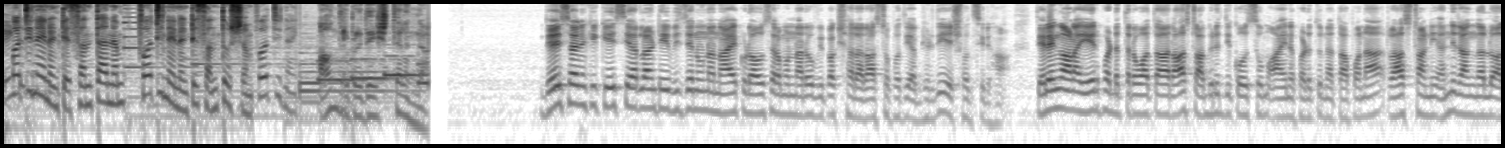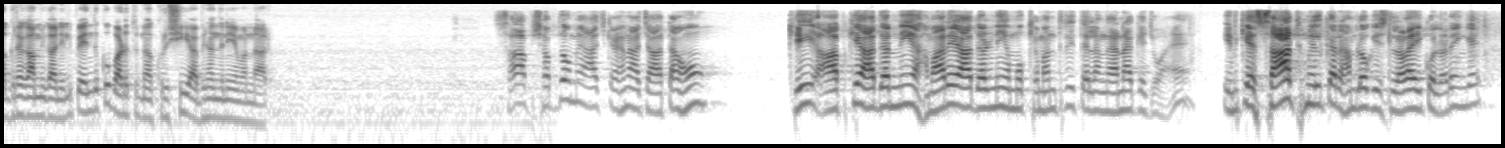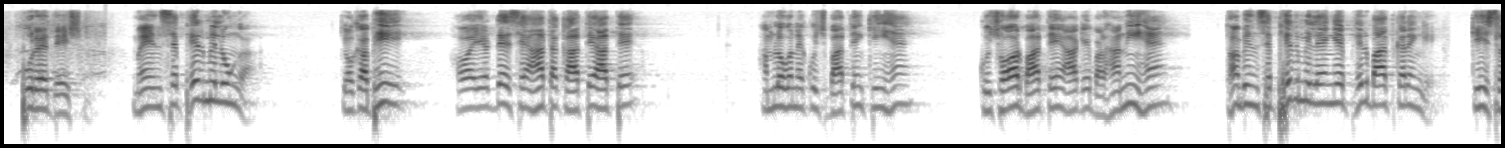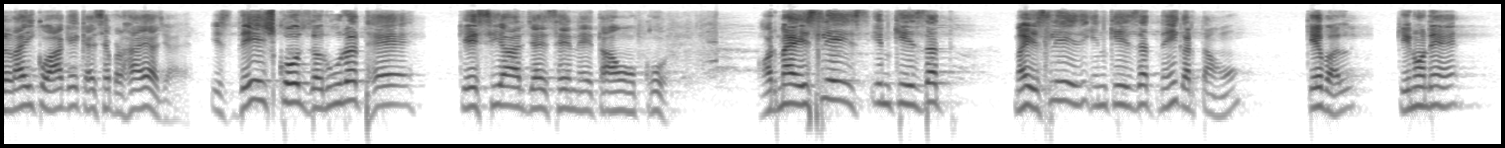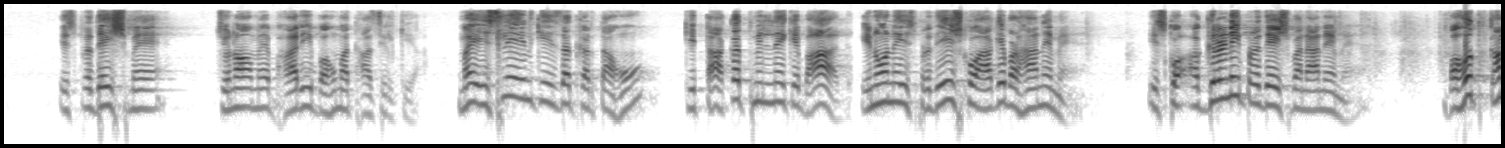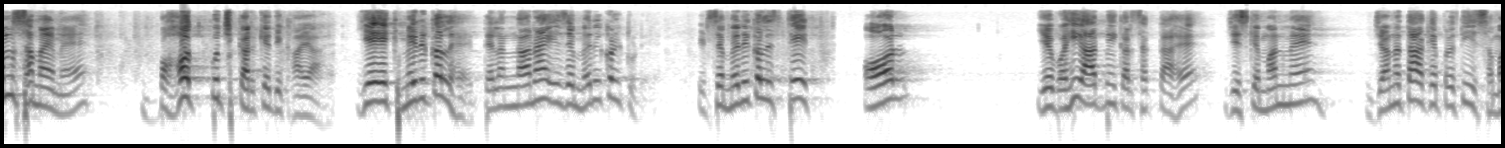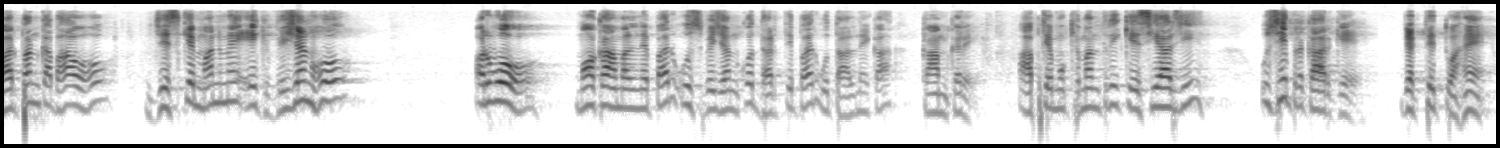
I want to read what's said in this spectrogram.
Forty nine అంటే సంతానం forty nine అంటే సంతోషం ఫార్టీ నైన్ ఆంధ్రప్రదేశ్ తెలంగాణ దేశానికి కేసీఆర్ లాంటి విజన్ ఉన్న నాయకుడు అవసరమన్నారు విపక్షాల రాష్ట్రపతి అభ్యర్థి యశ్వంత్ సిన్హా తెలంగాణ ఏర్పడ్డ తర్వాత రాష్ట్ర అభివృద్ధి కోసం ఆయన పడుతున్న తపన రాష్ట్రాన్ని అన్ని రంగాల్లో అగ్రగామిగా నిలిపేందుకు పడుతున్న కృషి అభినందనీయమన్నారు साफ शब्दों में आज कहना चाहता हूं कि आपके आदरणीय हमारे आदरणीय मुख्यमंत्री तेलंगाना के जो हैं इनके साथ मिलकर हम लोग इस लड़ाई को लड़ेंगे पूरे देश में। मैं इनसे फिर मिलूँगा क्योंकि अभी हवाई अड्डे से यहाँ तक आते आते हम लोगों ने कुछ बातें की हैं कुछ और बातें आगे बढ़ानी हैं तो हम इनसे फिर मिलेंगे फिर बात करेंगे कि इस लड़ाई को आगे कैसे बढ़ाया जाए। इस देश को ज़रूरत है केसीआर जैसे नेताओं को। और मैं इसलिए इस, इनकी इज़्ज़त मैं इसलिए इनकी इज़्ज़त नहीं करता हूँ केवल कि इन्होंने इस प्रदेश में चुनाव में भारी बहुमत हासिल किया। मैं इसलिए इनकी इज़्ज़त करता हूँ कि ताकत मिलने के बाद इन्होंने इस प्रदेश को आगे बढ़ाने में, इसको अग्रणी प्रदेश बनाने में, बहुत कम समय में बहुत कुछ करके दिखाया है। ये एक मेरिकल है। Telangana is a miracle today it's a miracle state और ये वही आदमी कर सकता है जिसके मन में जनता के प्रति समर्पण का भाव हो, जिसके मन में एक विजन हो, और वो मौका मिलने पर उस विजन को धरती पर उतारने का काम करे। आपके मुख्यमंत्री केसीआर जी उसी प्रकार के व्यक्तित्व हैं।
